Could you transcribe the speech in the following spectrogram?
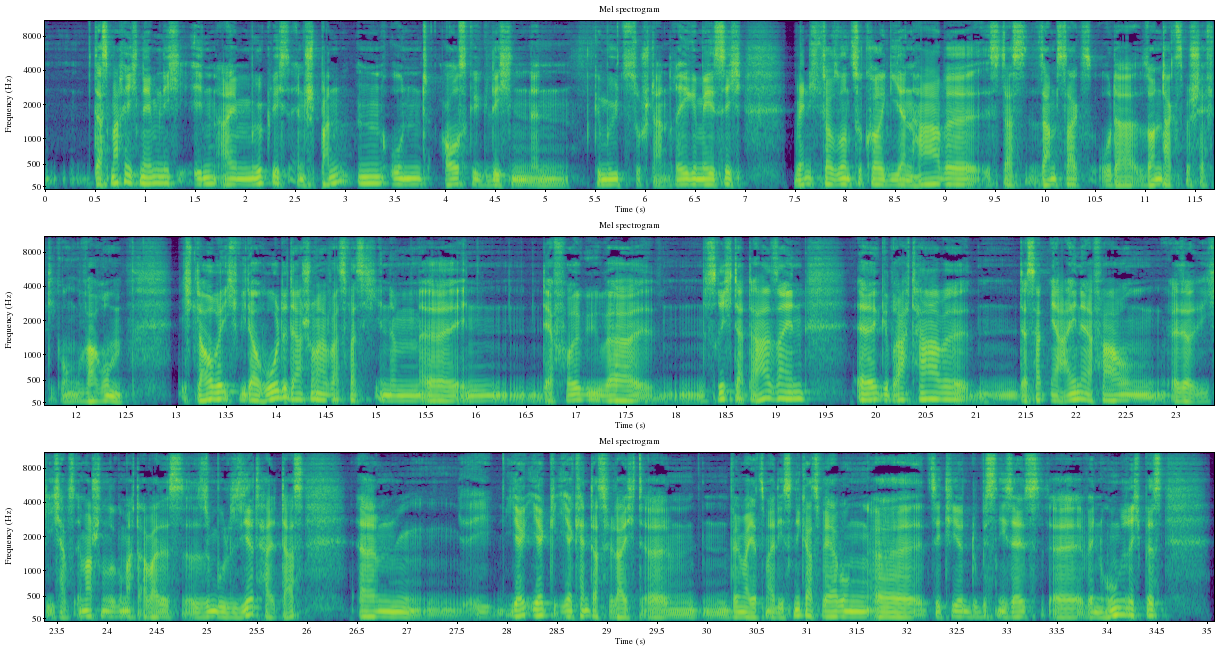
das mache ich nämlich in einem möglichst entspannten und ausgeglichenen Gemütszustand. Regelmäßig, wenn ich Klausuren zu korrigieren habe, ist das Samstags- oder Sonntagsbeschäftigung. Warum? Ich glaube, ich wiederhole da schon mal was, was ich in einem äh, in der Folge über das Richterdasein äh, gebracht habe, das hat mir eine Erfahrung, also ich, ich habe es immer schon so gemacht, aber das symbolisiert halt das. Ähm, ihr, ihr, ihr kennt das vielleicht, äh, wenn wir jetzt mal die Snickers-Werbung äh, zitieren, du bist nicht selbst, äh, wenn du hungrig bist.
